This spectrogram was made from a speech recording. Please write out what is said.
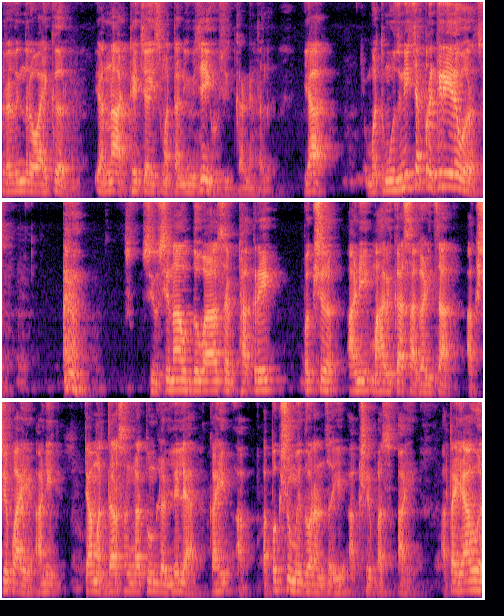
रवींद्र वायकर यांना अठ्ठेचाळीस मतांनी विजयी घोषित करण्यात आलं. या मतमोजणीच्या प्रक्रियेवरच शिवसेना उद्धव बाळासाहेब ठाकरे पक्ष आणि महाविकास आघाडीचा आक्षेप आहे आणि त्या मतदारसंघातून लढलेल्या काही अप अपक्ष उमेदवारांचाही आक्षेप अस आहे. आता यावर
